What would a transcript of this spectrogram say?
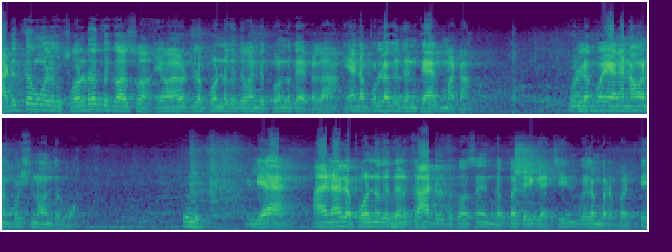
அடுத்தவங்களுக்கு சொல்கிறதுக்கோசம் என் வீட்டில் பொண்ணுக்குது வந்து பொண்ணு கேட்கலாம். ஏன்னா புள்ளக்குதுன்னு கேட்க மாட்டான். புள்ள போய் எங்கன்னா ஒன்று புஷ்னு வந்துடுவான் இல்லையா? அதனால் பொண்ணுக்குதுன்னு காட்டுறதுக்கோசம் இந்த பத்திரிக்கை அடிச்சு விளம்பரப்படுத்தி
